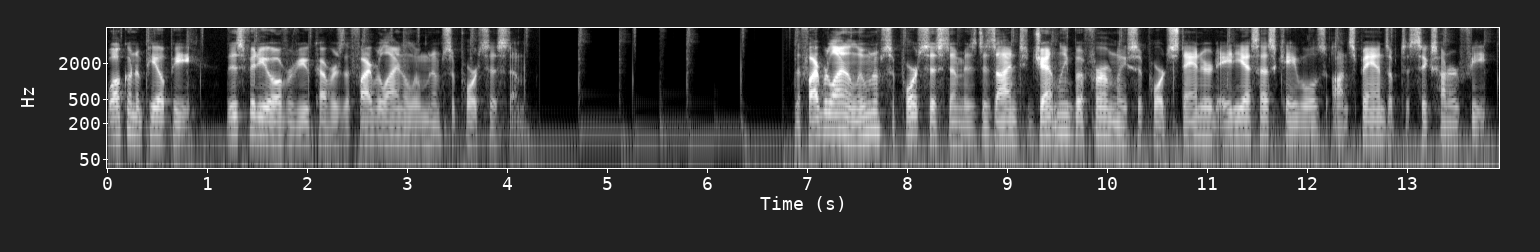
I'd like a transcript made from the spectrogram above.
Welcome to PLP. This video overview covers the FIBERLIGN aluminum support system. The FIBERLIGN aluminum support system is designed to gently but firmly support standard ADSS cables on spans up to 600 feet.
